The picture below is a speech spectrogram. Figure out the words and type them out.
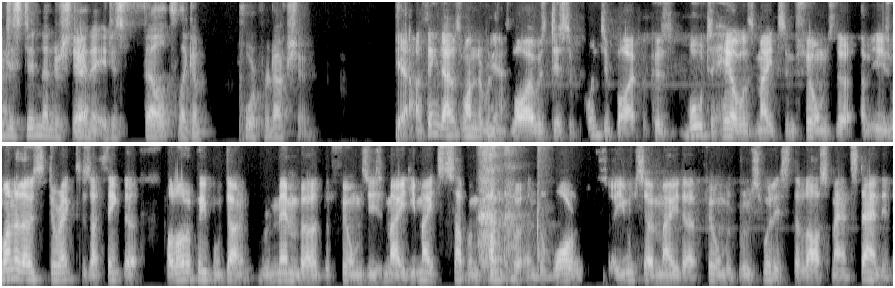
just didn't understand it. It just felt like a poor production. Yeah. I think that was one of the reasons why I was disappointed by it because Walter Hill has made some films that I mean, he's one of those directors. I think that a lot of people don't remember the films he's made. He made Southern Comfort and The Warriors. He also made a film with Bruce Willis, The Last Man Standing.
